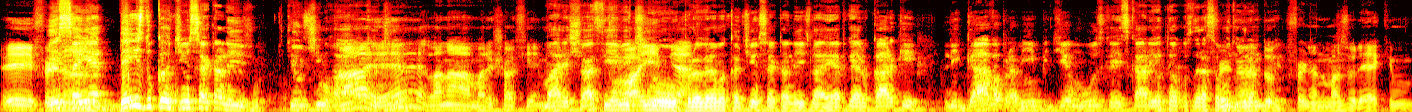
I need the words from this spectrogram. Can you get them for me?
Ei, Fernando. Esse aí é desde o cantinho sertanejo. Que eu tinha o Ah, rádio. que eu tinha- é? Lá na Marechal FM? Marechal FM aí, tinha o Pia. programa Cantinho Sertanejo na época, era o cara que ligava pra mim, pedia música. Esse cara eu tenho uma consideração muito grande Fernando. Fernando Mazurek, um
